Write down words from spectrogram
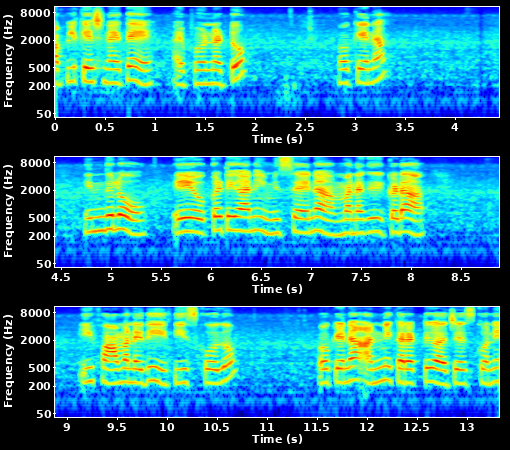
అప్లికేషన్ అయితే అయిపోయినట్టు. ఓకేనా? ఇందులో ఏ ఒక్కటి కానీ మిస్ అయినా మనకి ఇక్కడ ఈ ఫామ్ అనేది తీసుకోదు. ఓకేనా? అన్నీ కరెక్ట్గా చేసుకొని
